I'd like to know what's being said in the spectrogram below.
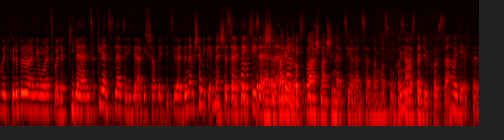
hogy körülbelül a 8 vagy a 9, a 9 lehet, hogy ideálisabb egy picivel, de nem, semmiképpen se szeretnék azt- 10-es nem lenni. Más-más inercia rendszerben mozgunk, azért Na. ezt tegyük hozzá. Hogy érted?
